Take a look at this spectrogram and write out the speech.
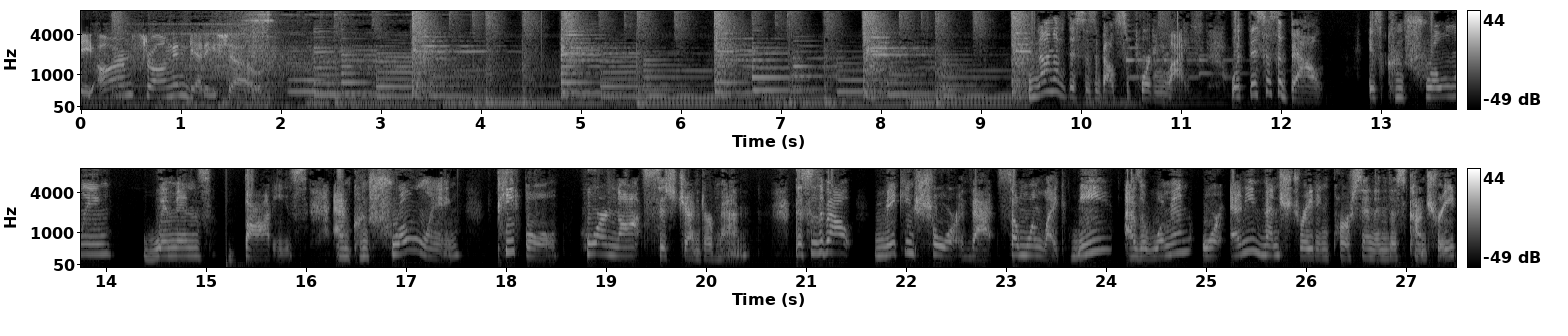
The Armstrong and Getty Show. None of this is about supporting life. What this is about is controlling women's bodies and controlling people who are not cisgender men. This is about making sure that someone like me as a woman or any menstruating person in this country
